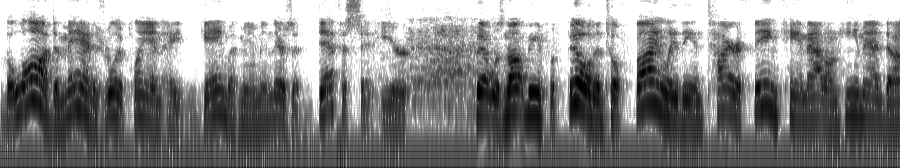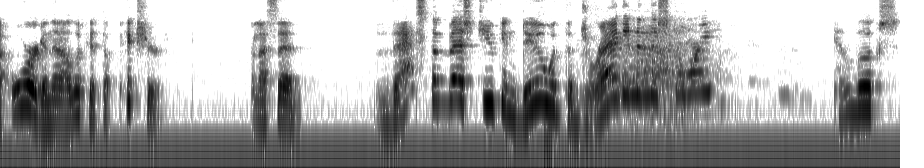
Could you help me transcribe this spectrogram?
the law of demand is really playing a game with me. I mean, there's a deficit here that was not being fulfilled until finally the entire thing came out on He-Man.org, and then I looked at the picture and I said, "That's the best you can do with the dragon in this story." It looks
